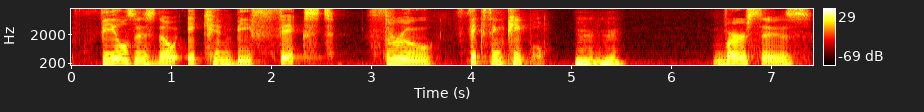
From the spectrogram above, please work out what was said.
feels as though it can be fixed through fixing people versus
